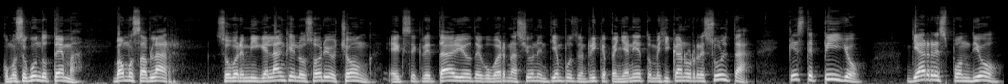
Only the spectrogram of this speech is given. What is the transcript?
Como segundo tema, vamos a hablar sobre Miguel Ángel Osorio Chong, exsecretario de Gobernación en tiempos de Enrique Peña Nieto mexicano. Resulta que este pillo ya respondió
